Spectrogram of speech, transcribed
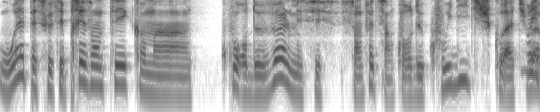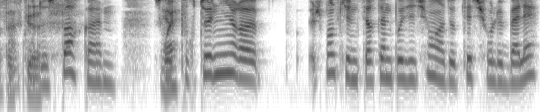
Ouais, parce que c'est présenté comme un cours de vol, mais c'est en fait c'est un cours de Quidditch, quoi, tu oui, vois, parce un que cours de sport quand même. Parce que pour tenir, euh, je pense qu'il y a une certaine position à adopter sur le ballet.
